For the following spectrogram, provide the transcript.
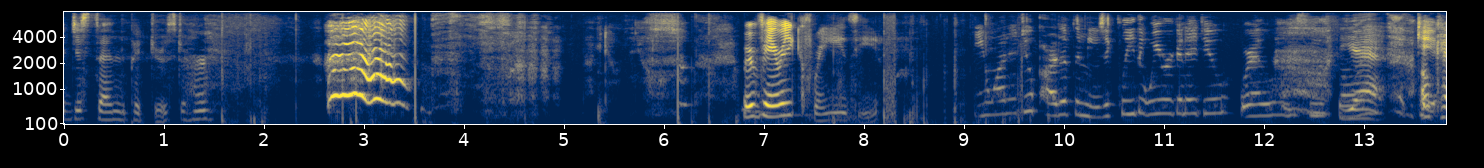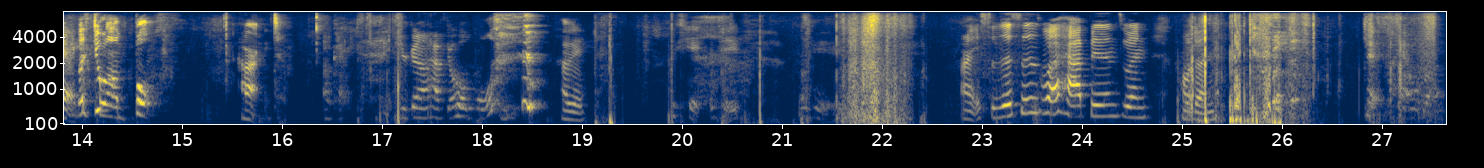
I just send the pictures to her. We're very crazy. You want to do part of the musically that we were gonna do, where I was sing? Yes. Okay. Okay. Let's do it on both. All right. Okay. You're gonna have to hold both. Okay. okay. Okay. Okay. All right. So this is what happens when. Hold on. Okay. Okay. Hold.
